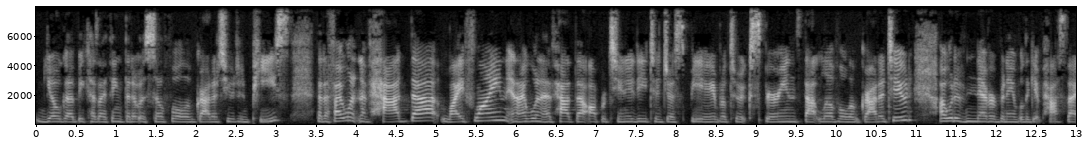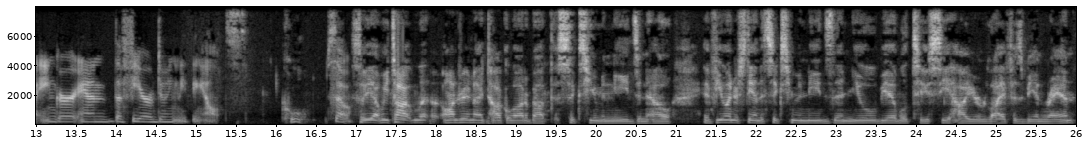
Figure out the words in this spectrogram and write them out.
yoga because I think that it was so full of gratitude and peace that if I wouldn't have had that lifeline and I wouldn't have had that opportunity to just be able to experience that level of gratitude, I would have never been able to get past that anger and the fear of doing anything else. Cool. So, so yeah, we talk. Andrea and I talk a lot about the six human needs and how, if you understand the six human needs, then you'll be able to see how your life is being ran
